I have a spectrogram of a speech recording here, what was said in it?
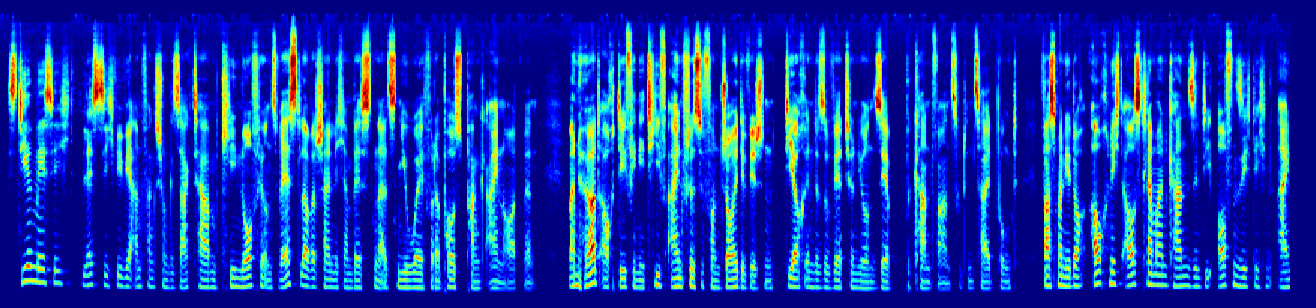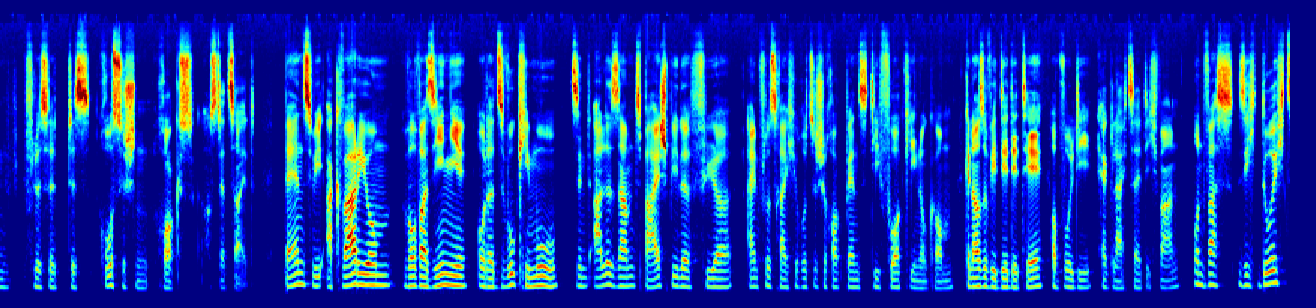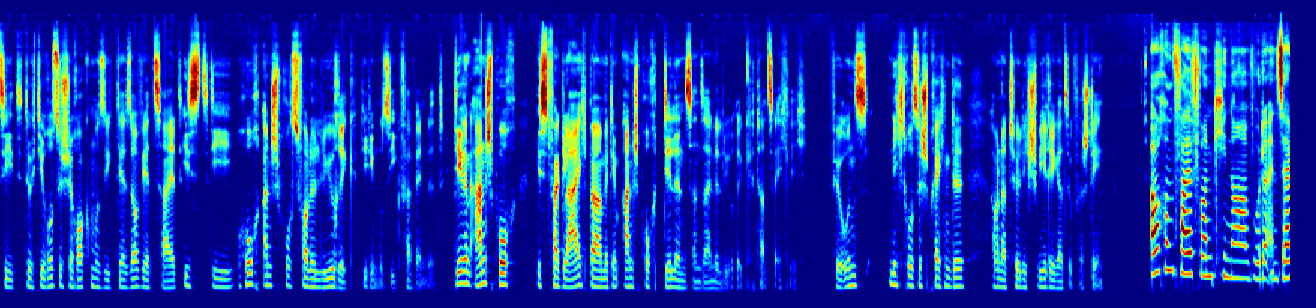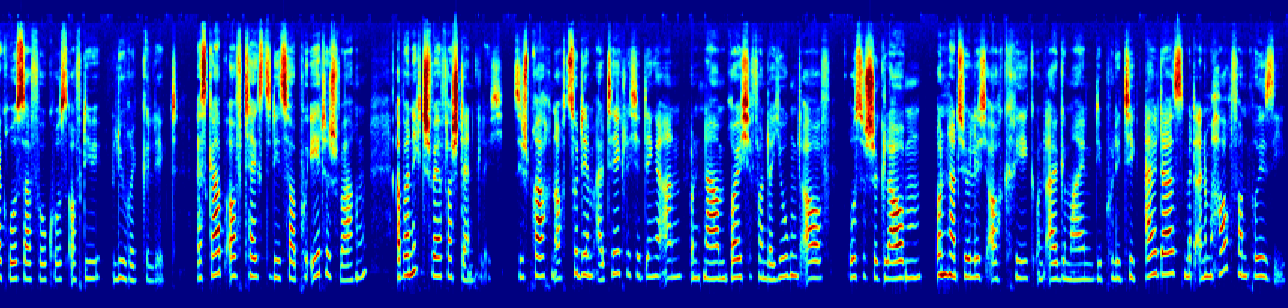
Stilmäßig lässt sich, wie wir anfangs schon gesagt haben, Kino für uns Westler wahrscheinlich am besten als New Wave oder Post-Punk einordnen. Man hört auch definitiv Einflüsse von Joy Division, die auch in der Sowjetunion sehr bekannt waren zu dem Zeitpunkt. Was man jedoch auch nicht ausklammern kann, sind die offensichtlichen Einflüsse des russischen Rocks aus der Zeit. Bands wie Aquarium, Vovasinje oder Zvukimu sind allesamt Beispiele für einflussreiche russische Rockbands, die vor Kino kommen. Genauso wie DDT, obwohl die eher gleichzeitig waren. Und was sich durchzieht durch die russische Rockmusik der Sowjetzeit, ist die hochanspruchsvolle Lyrik, die die Musik verwendet. Deren Anspruch ist vergleichbar mit dem Anspruch Dylans an seine Lyrik tatsächlich. Für uns nicht russisch sprechende, aber natürlich schwieriger zu verstehen. Auch im Fall von Kina wurde ein sehr großer Fokus auf die Lyrik gelegt. Es gab oft Texte, die zwar poetisch waren, aber nicht schwer verständlich. Sie sprachen auch zudem alltägliche Dinge an und nahmen Bräuche von der Jugend auf, russische Glauben und natürlich auch Krieg und allgemein die Politik. All das mit einem Hauch von Poesie.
